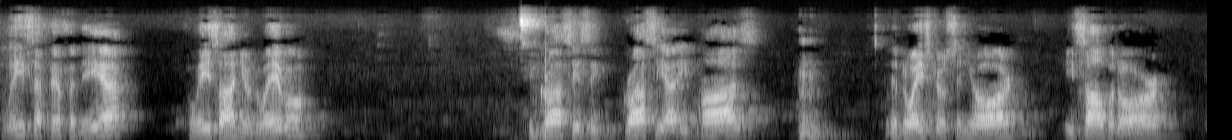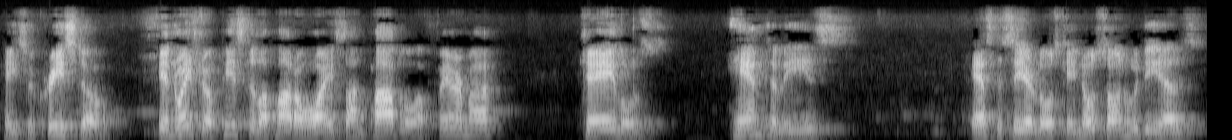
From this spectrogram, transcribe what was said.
Feliz Epifanía, feliz Año Nuevo. Y gracias y, gracia y paz de nuestro Señor y Salvador Jesucristo. En nuestra epístola para hoy, San Pablo afirma que los gentiles, es decir, los que no son judíos,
